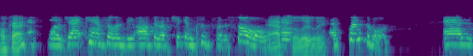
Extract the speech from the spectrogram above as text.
Okay. And so Jack Canfield is the author of Chicken Soup for the Soul. Absolutely. As principles. And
